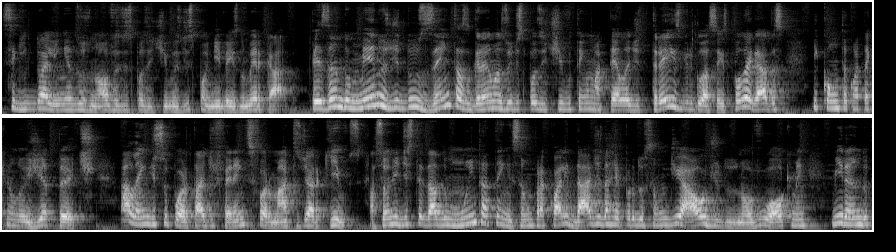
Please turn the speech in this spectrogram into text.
seguindo a linha dos novos dispositivos disponíveis no mercado. Pesando menos de 200 gramas, o dispositivo tem uma tela de 3,6 polegadas e conta com a tecnologia Touch, além de suportar diferentes formatos de arquivos. A Sony diz ter dado muita atenção para a qualidade da reprodução de áudio do novo Walkman, mirando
